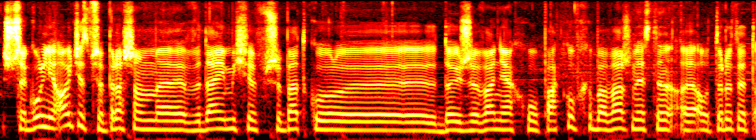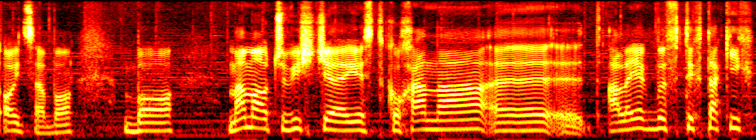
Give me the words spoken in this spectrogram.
Szczególnie ojciec, przepraszam, e, wydaje mi się w przypadku dojrzewania chłopaków chyba ważny jest ten autorytet ojca, bo, bo mama oczywiście jest kochana, ale jakby w tych takich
